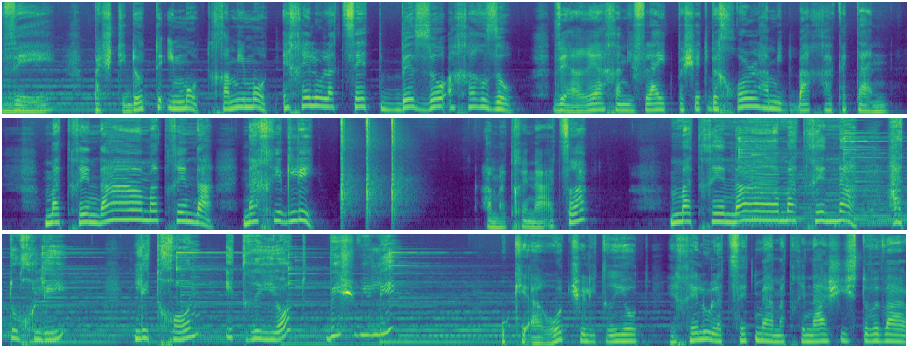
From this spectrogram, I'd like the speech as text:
ופשטידות טעימות, חמימות, החלו לצאת בזו אחר זו, והריח הנפלא התפשט בכל המטבח הקטן. מטחנה, מטחנה, נחי דלי. המטחנה עצרה. מטחנה, מטחנה, התוכלי לטחון אטריות בשבילי? וקערות של אטריות החלו לצאת מהמטחנה שהסתובבה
